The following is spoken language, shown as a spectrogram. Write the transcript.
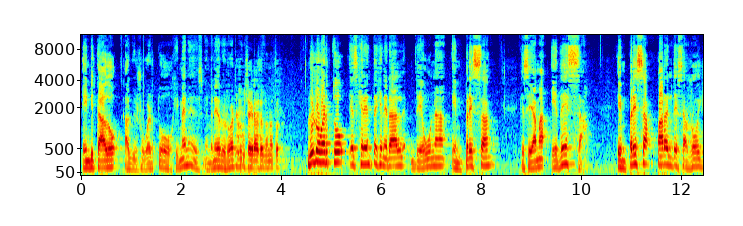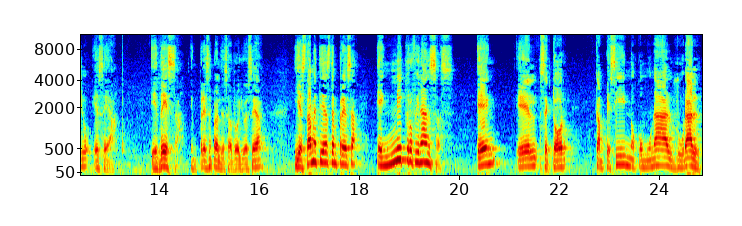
he invitado a Luis Roberto Jiménez. Bienvenido, Luis Roberto. Muchas gracias, Donato. Luis Roberto es gerente general de una empresa que se llama EDESA, Empresa para el Desarrollo SA. EDESA, Empresa para el Desarrollo SA. Y está metida esta empresa en microfinanzas en el sector campesino, comunal, rural.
